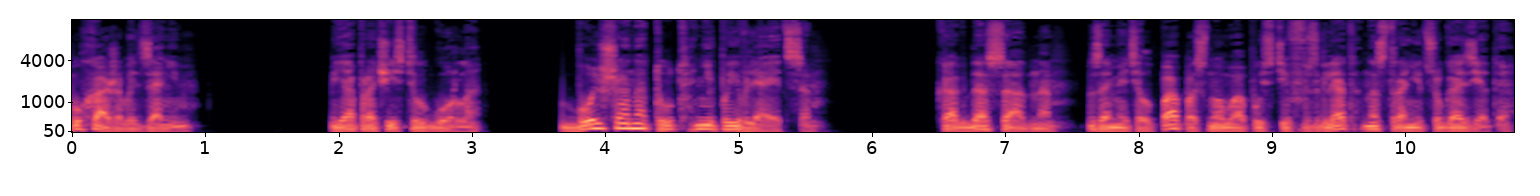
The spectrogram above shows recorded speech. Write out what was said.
ухаживать за ним?» Я прочистил горло. «Больше она тут не появляется». «Как досадно», — заметил папа, снова опустив взгляд на страницу газеты.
